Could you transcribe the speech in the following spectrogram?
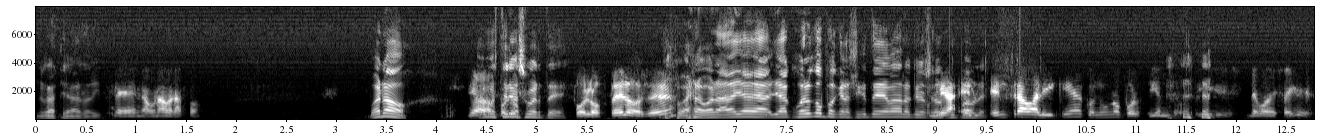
Gracias, David. Venga, un abrazo. Bueno, Ya, hemos tenido suerte. Por los pelos, ¿eh? Bueno, bueno, ahora ya, ya cuelgo porque la siguiente llamada no quiero ser Mira, culpable. en- entraba al Ikea con 1% y debo de seguir.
